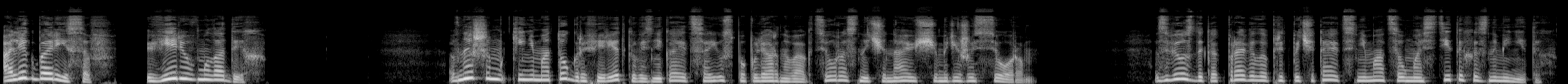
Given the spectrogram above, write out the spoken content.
Олег Борисов. Верю в молодых. В нашем кинематографе редко возникает союз популярного актера с начинающим режиссером. Звезды, как правило, предпочитают сниматься у маститых и знаменитых.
